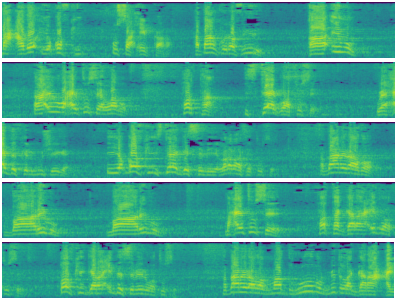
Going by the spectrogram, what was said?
dhacdo iyo qofkii u saaxiibka ahaa haddaan ku idha fiiri qaa'imun. Qaa'imun waxay tuseen labo. Horta istaag waa tuse. Waa xadadka laguu sheega iyo qofkii istaagga sameeyey labadaasay tuse. Haddaan idhaahdo daaribun daaribun maxay tusee horta garaacid waa tuse. Qofkii garaacidda sameeyna waa tuse haddaan idhahdo madruubun mid la garaacay.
